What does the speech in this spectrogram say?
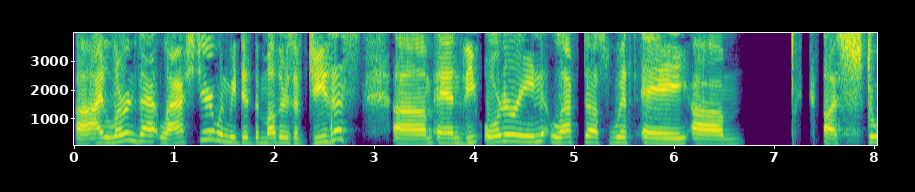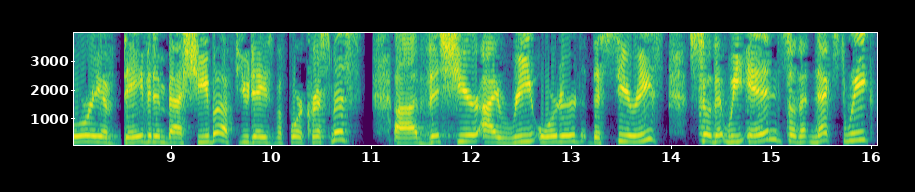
Uh, I learned that last year when we did the Mothers of Jesus. Um, and the ordering left us with a, um, a story of David and Bathsheba a few days before Christmas. Uh, this year I reordered the series so that we end, so that next week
